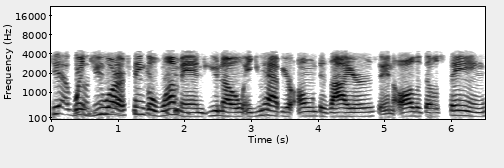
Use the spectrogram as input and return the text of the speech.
yeah when you are a single woman, you know, and you have your own desires and all of those things,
